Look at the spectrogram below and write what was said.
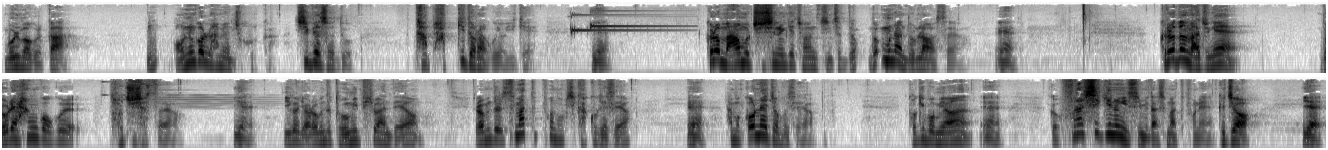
뭘 먹을까? 응? 어느 걸로 하면 좋을까? 집에서도 다 바뀌더라고요, 이게. 예. 그런 마음을 주시는 게 저는 진짜 너 무나 놀라웠어요. 예. 그러던 와중에 노래 한 곡을 더 주셨어요. 예. 이거 여러분들 도움이 필요한데요. 여러분들 스마트폰 혹시 갖고 계세요? 예. 한번 꺼내줘 보세요. 거기 보면, 예. 그 후라시 기능이 있습니다. 스마트폰에. 그죠? 예.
